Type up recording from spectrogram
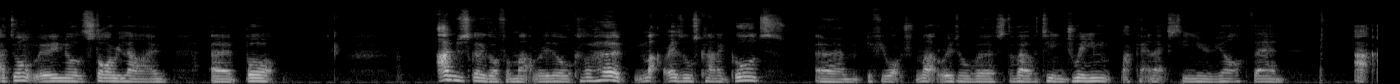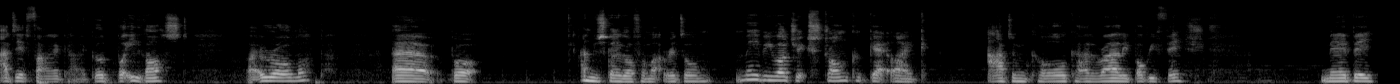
I don't really know the storyline, uh, but I'm just going to go for Matt Riddle because I heard Matt Riddle's kind of good. Um, if you watched Matt Riddle versus the Velveteen Dream back at NXT New York, then I, I did find it kind of good, but he lost by a roll up. Uh, but I'm just going to go for Matt Riddle. Maybe Roderick Strong could get like Adam Cole, Kyle O'Reilly, Bobby Fish. Maybe.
